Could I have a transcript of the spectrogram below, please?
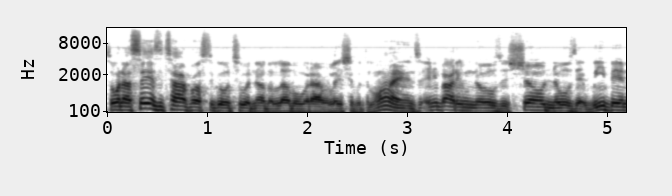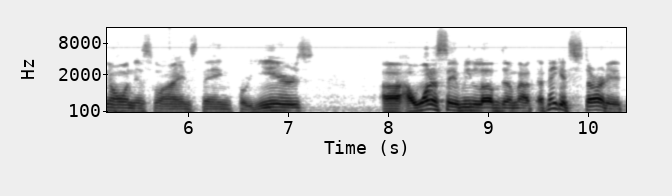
So when I say it's the time for us to go to another level with our relationship with the Lions, anybody who knows this show knows that we've been on this Lions thing for years. Uh, I want to say we love them. I, I think it started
